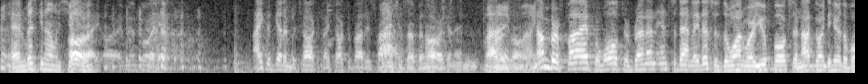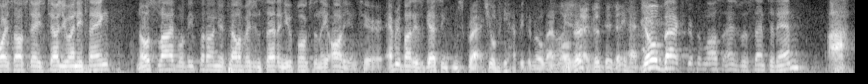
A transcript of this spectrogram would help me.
and let's get on with the show. All right, all right, we'll go ahead. I could get him to talk if I talked about his ranches up in Oregon and Fine, Arizona. Mike. Number five for Walter Brennan. Incidentally, this is the one where you folks are not going to hear the voice off stage tell you anything. No slide will be put on your television set, and you folks in the audience here. Everybody's guessing from scratch. You'll be happy to know that, Oh, yes, Walter. I will be very happy. Joe Baxter from Los Angeles sent it in. Ah,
